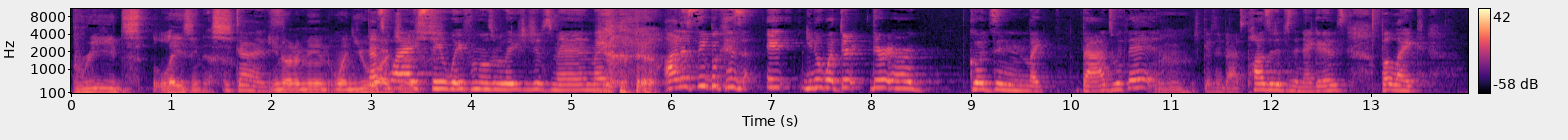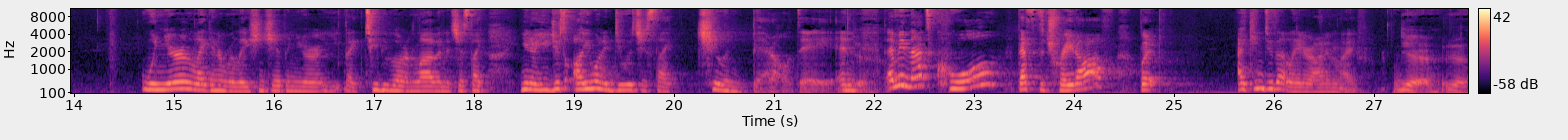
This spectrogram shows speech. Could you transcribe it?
breeds laziness. It does. You know what I mean? When you are That's why just I stay away from those relationships, man. Like honestly, because it, you know what? There there are goods and like bads with it. Mm-hmm. Goods and bads, positives and negatives. But like when you're like in a relationship and you're like two people are in love and it's just like you know you just all you want to do is just like chill in bed all day and Yeah. I mean that's cool. That's the trade off. But I can do that later on in life. Yeah, yeah.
